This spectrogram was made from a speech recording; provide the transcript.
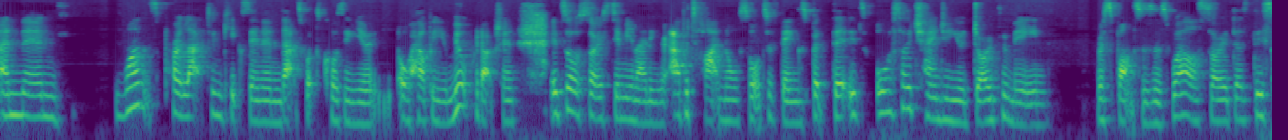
and then once prolactin kicks in and that's what's causing you or helping your milk production it's also stimulating your appetite and all sorts of things but it's also changing your dopamine responses as well so there's this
